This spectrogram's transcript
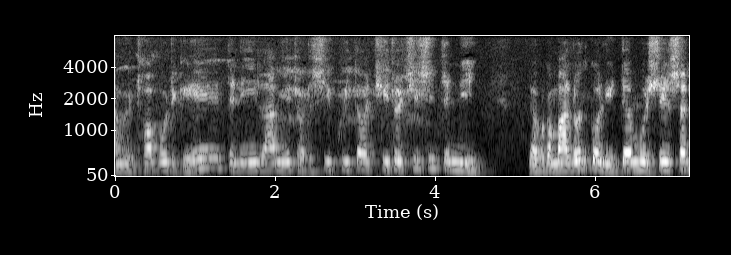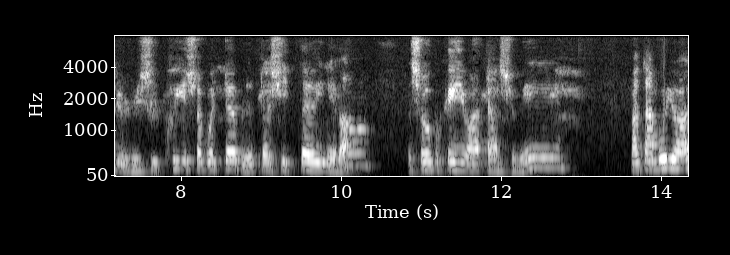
အမှုထောဖို့တကေတနီလာမီထောတစီခွီတော့ချီတော့ချီစီတနီတော့ကမာလို့ကိုလီတမှုရှိဆဒလူစီခွီစဘတ်ဘလတစီတေးနေလောဆိုပခေယဝတာဆွေပတဘူယော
